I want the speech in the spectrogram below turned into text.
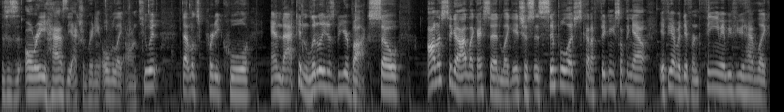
This is already has the actual gradient overlay onto it. That looks pretty cool. And that can literally just be your box. So honest to God, like I said, like it's just as simple as just kind of figuring something out. If you have a different theme, maybe if you have like,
